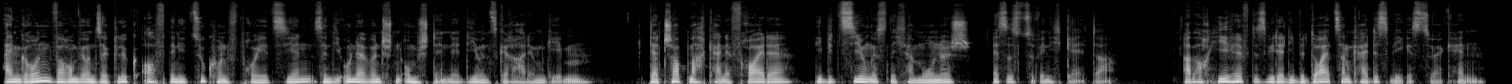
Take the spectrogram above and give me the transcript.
Ein Grund, warum wir unser Glück oft in die Zukunft projizieren, sind die unerwünschten Umstände, die uns gerade umgeben. Der Job macht keine Freude, die Beziehung ist nicht harmonisch, es ist zu wenig Geld da. Aber auch hier hilft es wieder, die Bedeutsamkeit des Weges zu erkennen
